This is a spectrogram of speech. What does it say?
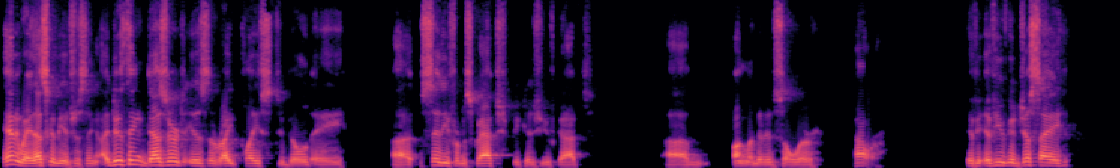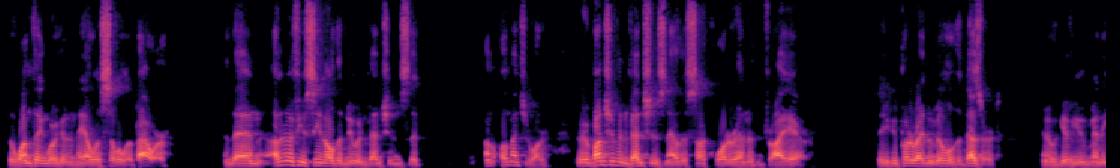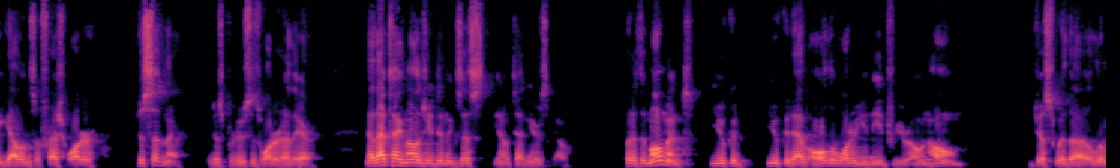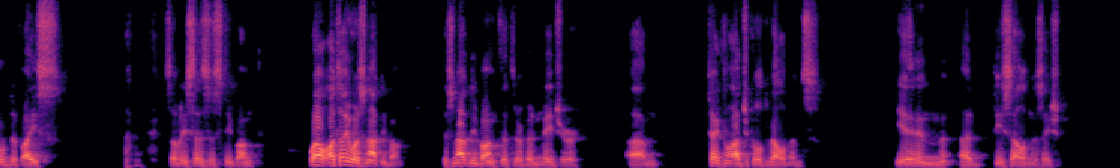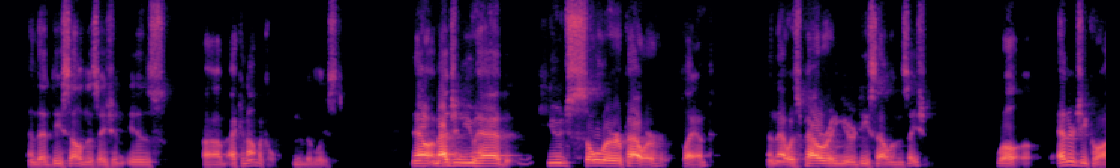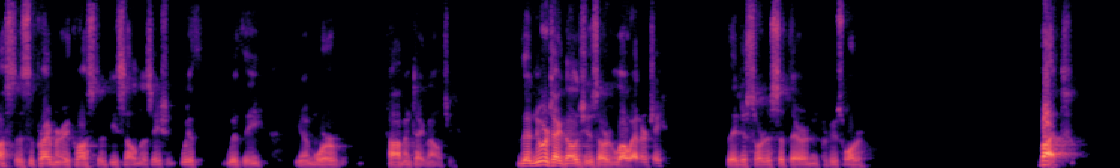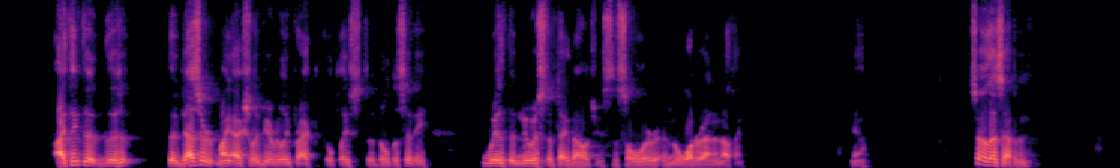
Anyway, that's going to be interesting. I do think desert is the right place to build a uh, city from scratch because you've got um, unlimited solar power. If, if you could just say the one thing we're going to nail is solar power, and then I don't know if you've seen all the new inventions that I'll, I'll mention water. There are a bunch of inventions now that suck water out of the dry air. So you can put it right in the middle of the desert, and it will give you many gallons of fresh water just sitting there. It just produces water out of the air. Now that technology didn't exist, you know, 10 years ago. But at the moment, you could you could have all the water you need for your own home just with a, little device. Somebody says it's debunked. Well, I'll tell you what's not debunked. It's not debunked that there have been major um, technological developments in uh, desalinization, and that desalinization is um, economical in the Middle East. Now, imagine you had huge solar power plant, and that was powering your desalinization. Well, uh, energy cost is the primary cost of desalinization with with the you know more common technology. The newer technologies are low energy. They just sort of sit there and produce water. But I think that the the desert might actually be a really practical place to build a city with the newest of technologies, the solar and the water out of nothing. Yeah. So that's happening.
